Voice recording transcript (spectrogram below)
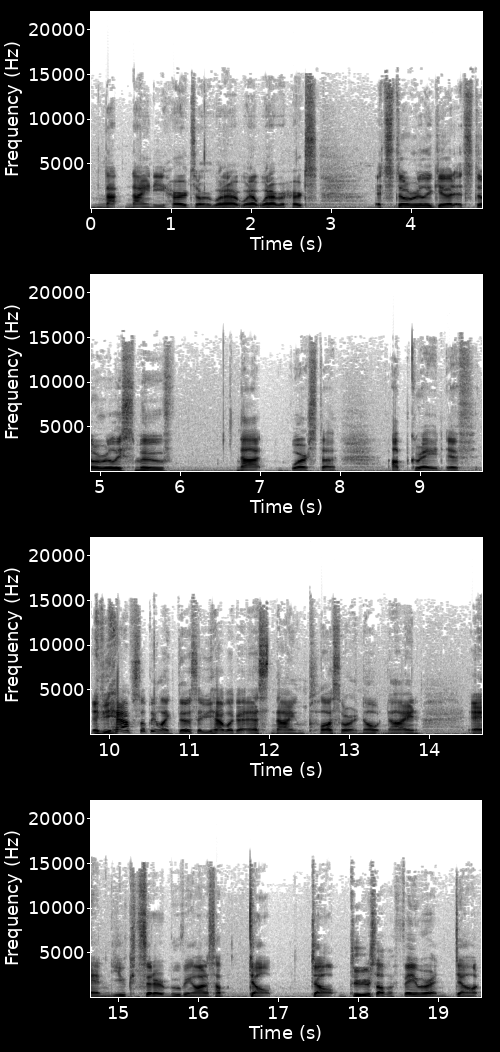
not 90 hertz or whatever whatever hertz. It's still really good. It's still really smooth. Not worse to upgrade if if you have something like this. If you have like a S9 Plus or a Note 9, and you consider moving on to something, don't don't do yourself a favor and don't.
